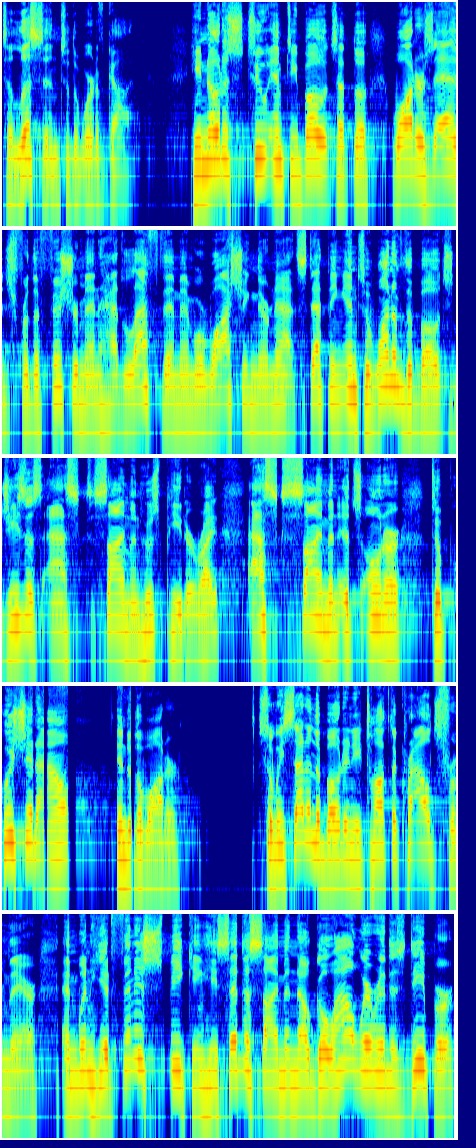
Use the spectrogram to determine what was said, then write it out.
to listen to the word of God. He noticed two empty boats at the water's edge, for the fishermen had left them and were washing their nets. Stepping into one of the boats, Jesus asked Simon, who's Peter, right? Asked Simon, its owner, to push it out into the water. So we sat in the boat and he taught the crowds from there. And when he had finished speaking, he said to Simon, Now go out where it is deeper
